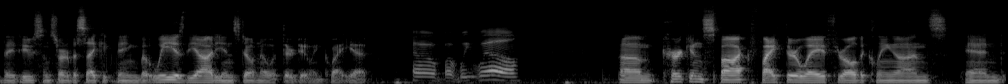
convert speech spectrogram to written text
they do some sort of a psychic thing, but we as the audience don't know what they're doing quite yet. Oh but we will Um, Kirk and Spock fight their way through all the Klingons, and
